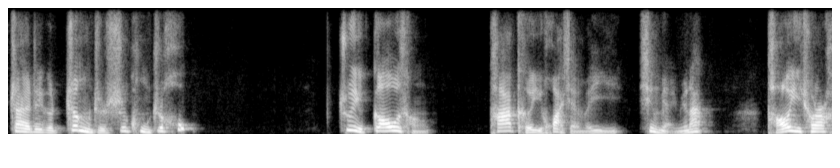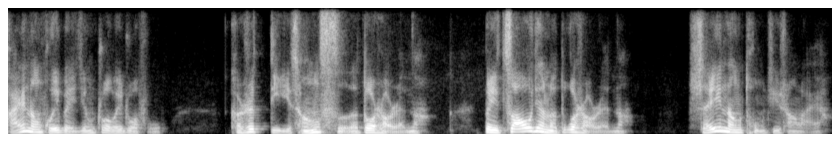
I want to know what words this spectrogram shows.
在这个政治失控之后，最高层他可以化险为夷，幸免于难，逃一圈还能回北京作威作福。可是底层死了多少人呢？被糟践了多少人呢？谁能统计上来啊？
